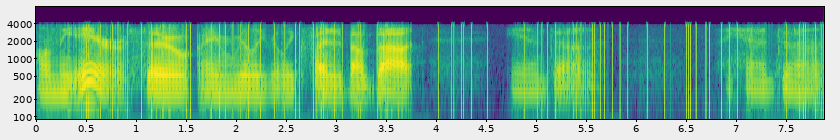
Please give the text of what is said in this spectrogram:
on the air. So I am really, really excited about that. And uh, I had uh,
